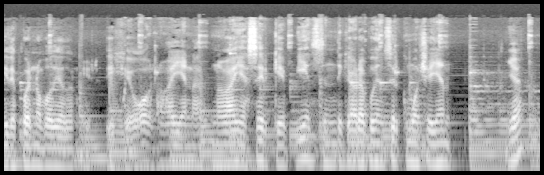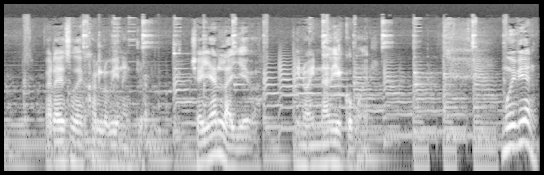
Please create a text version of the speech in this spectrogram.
y después no podía dormir. Dije, oh, no, vayan a, no vaya a ser que piensen de que ahora pueden ser como Chayanne. Para eso dejarlo bien en claro. Chayanne la lleva y no hay nadie como él. Muy bien.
